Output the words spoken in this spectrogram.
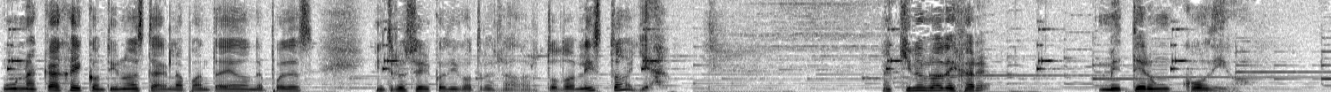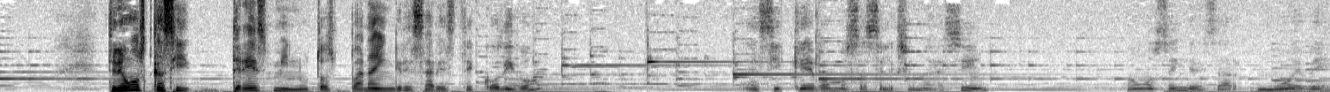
una caja y continúa hasta la pantalla donde puedes introducir el código trasladador. ¿Todo listo? Ya. Aquí nos va a dejar meter un código. Tenemos casi 3 minutos para ingresar este código. Así que vamos a seleccionar así. Vamos a ingresar 9,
